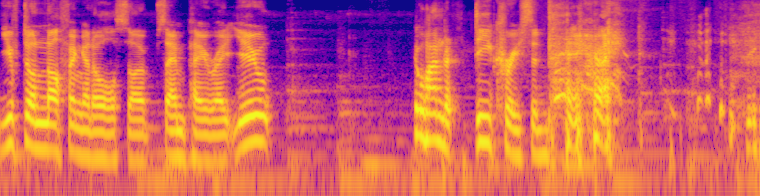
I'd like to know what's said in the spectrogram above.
you've done nothing at all, so same pay rate. You 200. decrease in pay rate.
